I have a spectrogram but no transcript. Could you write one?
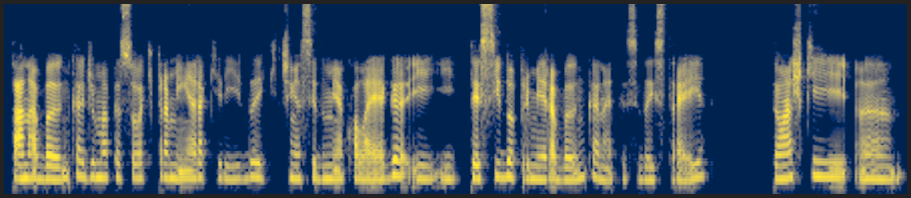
estar tá na banca de uma pessoa que para mim era querida e que tinha sido minha colega, e, e, ter sido a primeira banca, né? Ter sido a estreia. Então, acho que uh,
